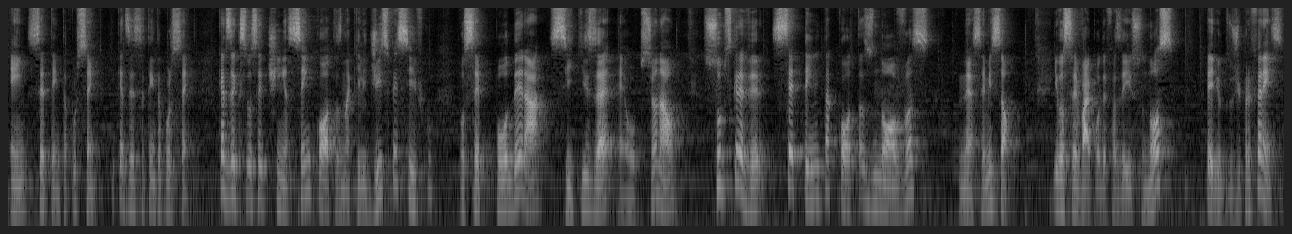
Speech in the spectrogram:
em 70%. O que quer dizer 70%? Quer dizer que se você tinha 100 cotas naquele dia específico, você poderá, se quiser, é opcional, subscrever 70 cotas novas nessa emissão. E você vai poder fazer isso nos períodos de preferência.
